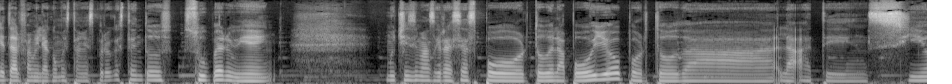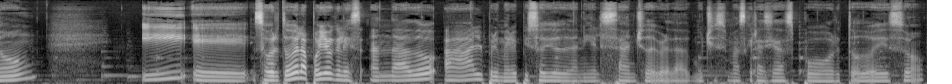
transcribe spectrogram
¿Qué tal familia? ¿Cómo están? Espero que estén todos súper bien. Muchísimas gracias por todo el apoyo, por toda la atención y eh, sobre todo el apoyo que les han dado al primer episodio de Daniel Sancho, de verdad. Muchísimas gracias por todo eso.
